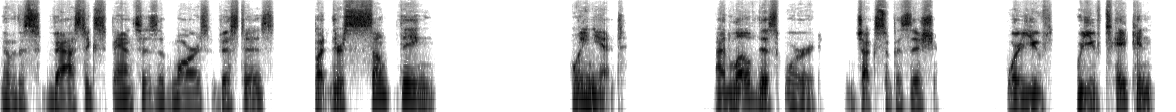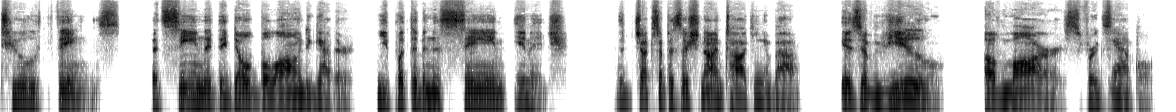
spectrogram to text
you know, the vast expanses of Mars vistas. But there's something poignant. I love this word, juxtaposition, where you've where you've taken two things that seem that they don't belong together. You put them in the same image the juxtaposition I'm talking about is a view of Mars, for example.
